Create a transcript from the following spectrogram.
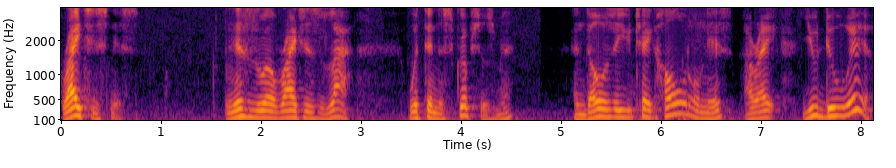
righteousness. And this is where righteousness lie within the scriptures, man. And those of you take hold on this, all right, you do well.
